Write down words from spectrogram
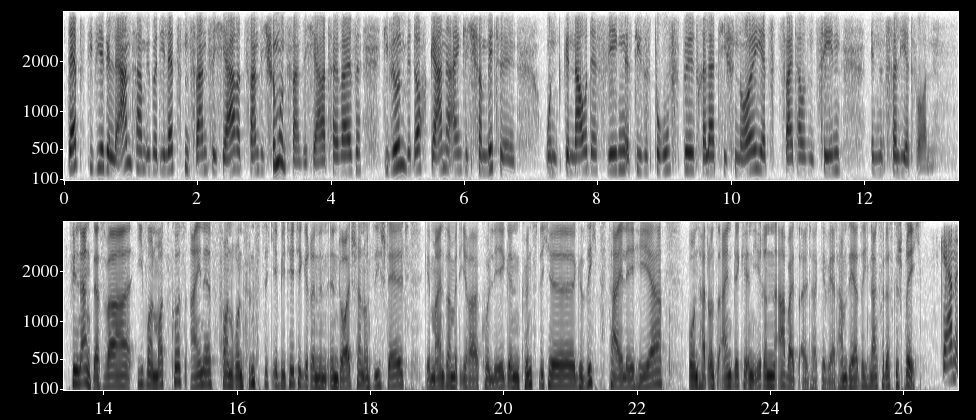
Steps, die wir gelernt haben über die letzten 20 Jahre, 20, 25 Jahre teilweise, die würden wir doch gerne eigentlich vermitteln. Und genau deswegen ist dieses Berufsbild relativ neu, jetzt 2010 installiert worden. Vielen Dank. Das war Yvonne Motzkus, eine von rund 50 Epithetikerinnen in Deutschland und sie stellt gemeinsam mit ihrer Kollegin künstliche Gesichtsteile her und hat uns Einblicke in ihren Arbeitsalltag gewährt. Haben Sie herzlichen Dank für das Gespräch. Gerne.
